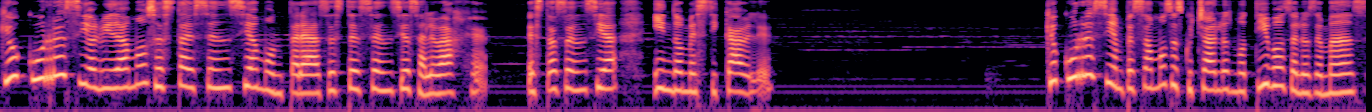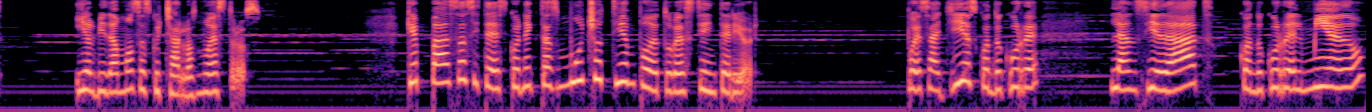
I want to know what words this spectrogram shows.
¿qué ocurre si olvidamos esta esencia montaraz, esta esencia salvaje, esta esencia indomesticable? ¿Qué ocurre si empezamos a escuchar los motivos de los demás y olvidamos escuchar los nuestros? ¿Qué pasa si te desconectas mucho tiempo de tu bestia interior? Pues allí es cuando ocurre la ansiedad, cuando ocurre el miedo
